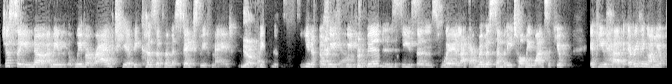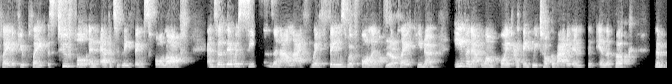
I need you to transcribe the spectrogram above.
just so you know, I mean, we've arrived here because of the mistakes we've made. Yeah. Okay. Because you know, we've yeah. we've been in seasons where, like, I remember somebody told me once, if you if you have everything on your plate, if your plate is too full, inevitably things fall off. And so there were seasons in our life where things were falling off yeah. the plate. You know, even at one point, I think we talk about it in in the book the,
